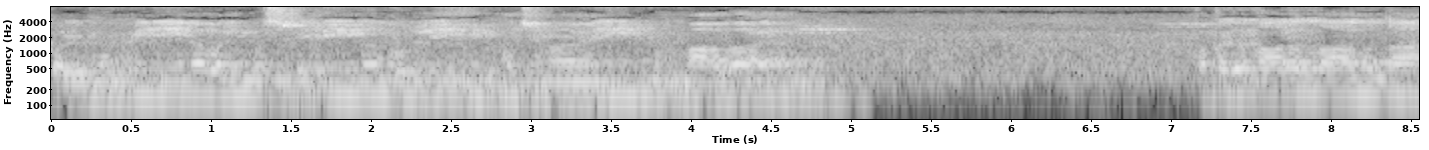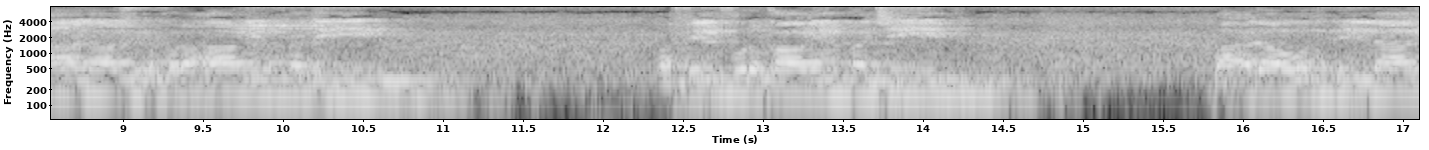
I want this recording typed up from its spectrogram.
والمؤمنين والمسلمين كلهم أجمعين أما بعد. فقد قال الله تعالى في القرآن القديم وفي الفرقان المجيد بعد أعوذ بالله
